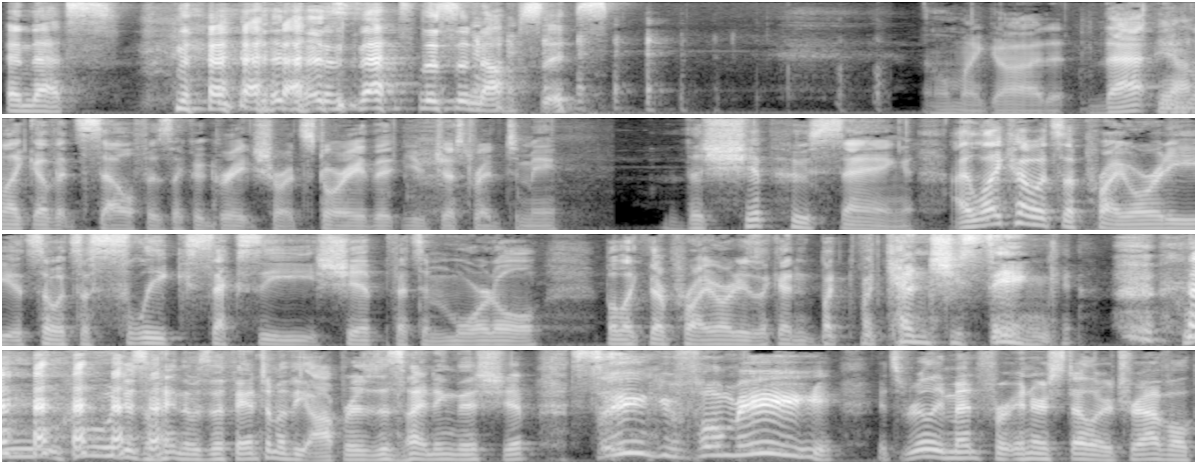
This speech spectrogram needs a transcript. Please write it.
And that's that's, the synopsis. Oh my god, that Yeah. in like of itself is like a great short story that you've just read to me. The ship who sang. I like how it's a priority. It's so it's a sleek, sexy ship that's immortal, but like their priority is like, and, but but can she sing? who who designed? Was the Phantom of the Opera designing this ship? Sing for me. It's really meant for interstellar travel.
